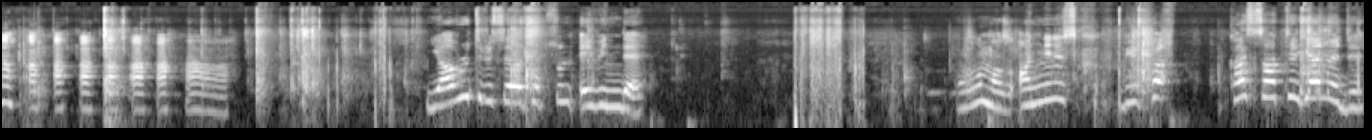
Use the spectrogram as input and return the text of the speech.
Yavru Triceratops'un evinde. Olamaz. Anneniz bir ka- kaç saattir gelmedi.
